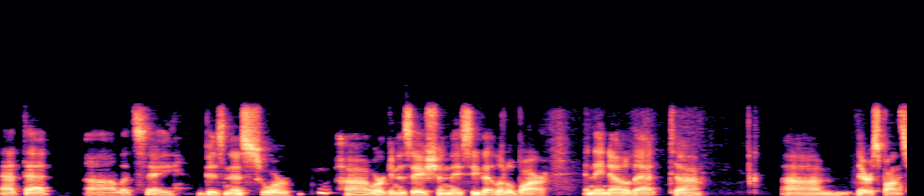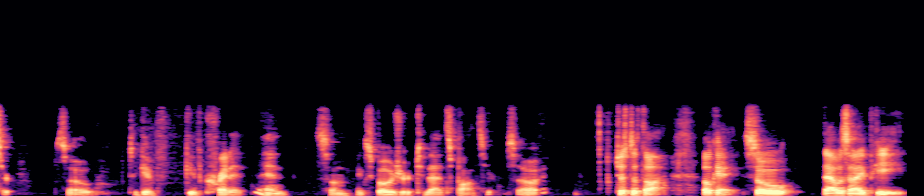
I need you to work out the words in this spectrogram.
at that uh, let's say business or uh, organization, they see that little bar and they know that uh, um, they're a sponsor. So to give give credit and some exposure to that sponsor. So just a thought. Okay, so that was IP.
